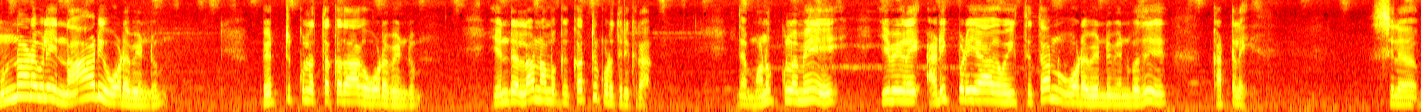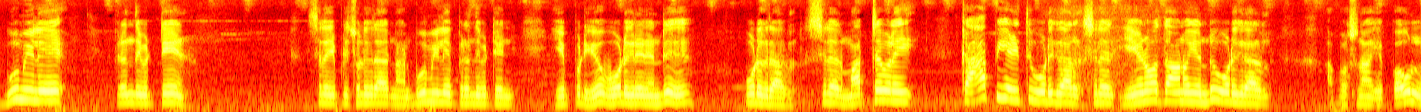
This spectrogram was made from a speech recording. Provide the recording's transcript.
முன்னானவைகளை நாடி ஓட வேண்டும் பெற்றுக்கொள்ளத்தக்கதாக ஓட வேண்டும் என்றெல்லாம் நமக்கு கற்றுக் கொடுத்திருக்கிறார். இந்த மனுக்குலமே இவைகளை அடிப்படையாக வைத்துத்தான் ஓட வேண்டும் என்பது கட்டளை. சில பூமியிலே பிறந்து விட்டேன் சிலர் இப்படி சொல்கிறார் நான் பூமியிலே பிறந்து விட்டேன் எப்படியோ ஓடுகிறேன் என்று ஓடுகிறார்கள். சிலர் மற்றவர்களை காப்பி அழித்து ஓடுகிறார்கள். சிலர் ஏனோ தானோ என்று ஓடுகிறார்கள். அப்போ சொன்னாங்க பவுல்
